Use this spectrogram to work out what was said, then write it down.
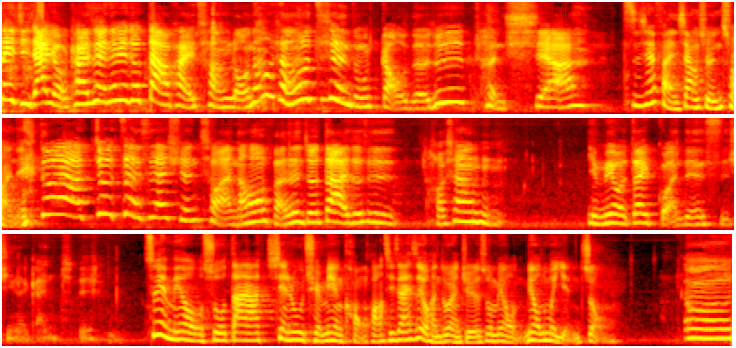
那几家有开，所以那边就大排长龙。然后我想说，这些人怎么搞的？就是很瞎，直接反向宣传呢？对啊，就真的是在宣传，然后反正就大家就是好像也没有在管这件事情的感觉，所以没有说大家陷入全面恐慌。其实还是有很多人觉得说没有没有那么严重。嗯，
